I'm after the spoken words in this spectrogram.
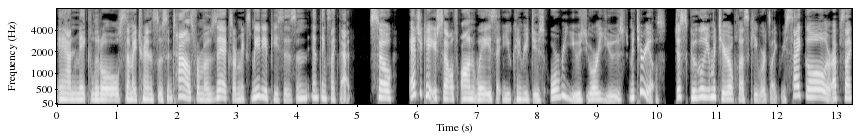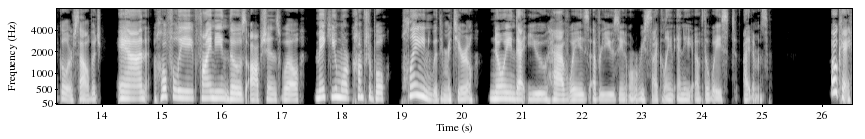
and make little semi translucent tiles for mosaics or mixed media pieces and, and things like that. So Educate yourself on ways that you can reduce or reuse your used materials. Just Google your material plus keywords like recycle or upcycle or salvage. And hopefully finding those options will make you more comfortable playing with your material, knowing that you have ways of reusing or recycling any of the waste items. Okay,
